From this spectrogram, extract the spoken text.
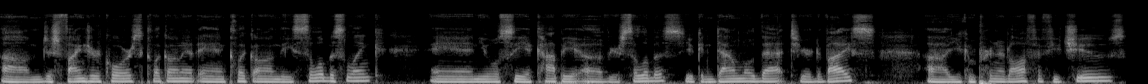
Um, just find your course, click on it, and click on the syllabus link, and you will see a copy of your syllabus. You can download that to your device. Uh, you can print it off if you choose.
